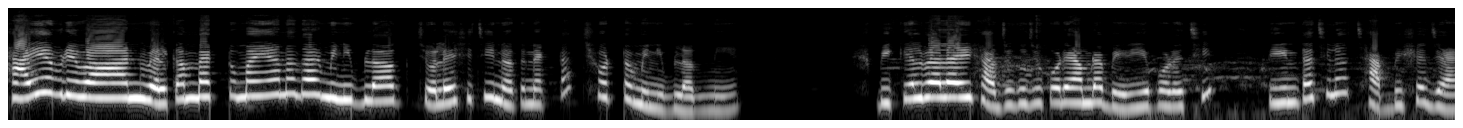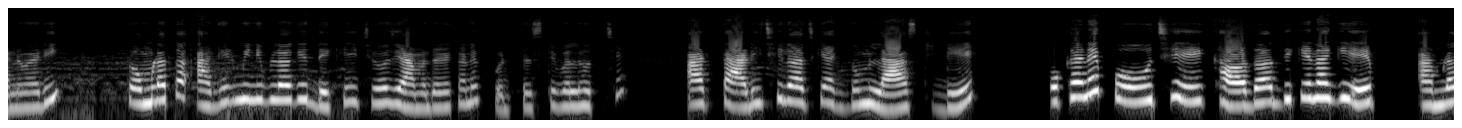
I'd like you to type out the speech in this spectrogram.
Hi everyone welcome back to my another mini blog চলে এসেছি নতুন একটা ছোট্ট মিনি ব্লগ নিয়ে। বিকেলবেলায় সাজুগুজু করে আমরা বেরিয়ে পড়েছি। দিনটা ছিল ছাব্বিশে জানুয়ারি। তোমরা তো আগের মিনি ব্লগে দেখেইছো যে আমাদের এখানে ফুড ফেস্টিভ্যাল হচ্ছে। আর তারই ছিল আজকে একদম লাস্ট ডে ওখানে পৌঁছে খাওয়া দাওয়ার দিকে না গিয়ে আমরা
